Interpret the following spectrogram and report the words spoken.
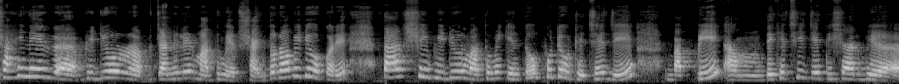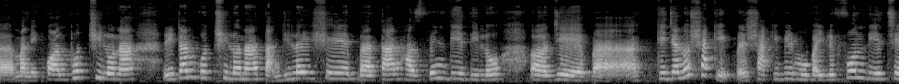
শাহিনের ভিডিওর চ্যানেলের মাধ্যমে, শাহিন তো র ভিডিও করে, তার সেই ভিডিওর মাধ্যমে কিন্তু ফুটে উঠেছে যে বাপ্পি দেখেছি যে তিশার মানে কল ধরছিল না রিটার্ন করছিল না, তানজিলা এসে তার হাজবেন্ড দিয়ে দিল যে কে যেন সাকিব, সাকিবের মোবাইলে ফোন দিয়েছে,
